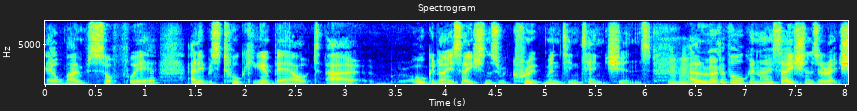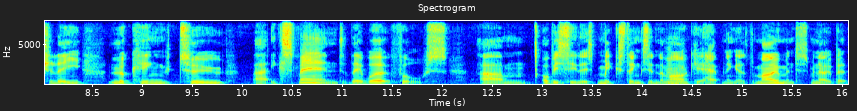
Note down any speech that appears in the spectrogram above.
Elmo Software, and it was talking about uh, organisations' recruitment intentions. Mm-hmm. And a lot of organisations are actually looking to uh, expand their workforce. Um, obviously, there's mixed things in the market happening at the moment, as we know. But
